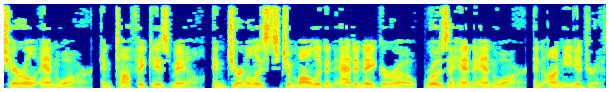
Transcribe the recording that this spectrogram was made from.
Chairil Anwar, and Taufik Ismail, and journalists Jamaluddin Adinegoro, Rosihan Anwar, and Ani Idrus.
